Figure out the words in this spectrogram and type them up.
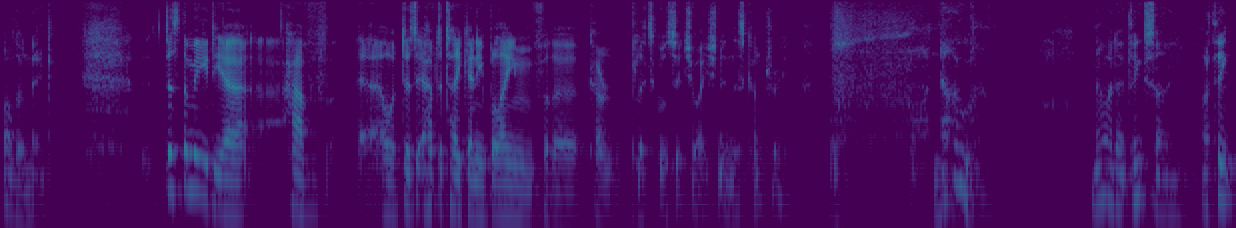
Well done, Nick. Does the media have, or does it have to take any blame for the current political situation in this country? No. No, I don't think so. I think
